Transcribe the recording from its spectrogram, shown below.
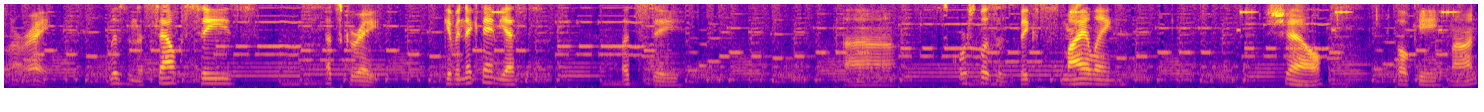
Alright. Lives in the South Seas. That's great. Give a nickname? Yes. Let's see. Uh, Corsola's big smiling shell Pokemon.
